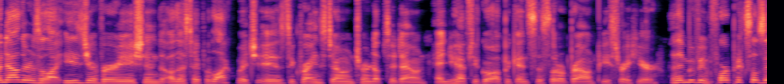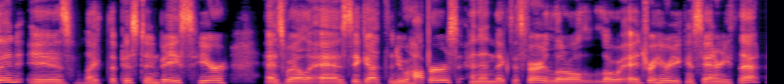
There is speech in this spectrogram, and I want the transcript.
But now there's a lot easier variation of this type of block, which is the grindstone turned upside down. And you have to go up against this little brown piece right here. And then moving four pixels in is like the piston base here, as well as they got the new hoppers. And then like this very little low edge right here, you can stand underneath that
